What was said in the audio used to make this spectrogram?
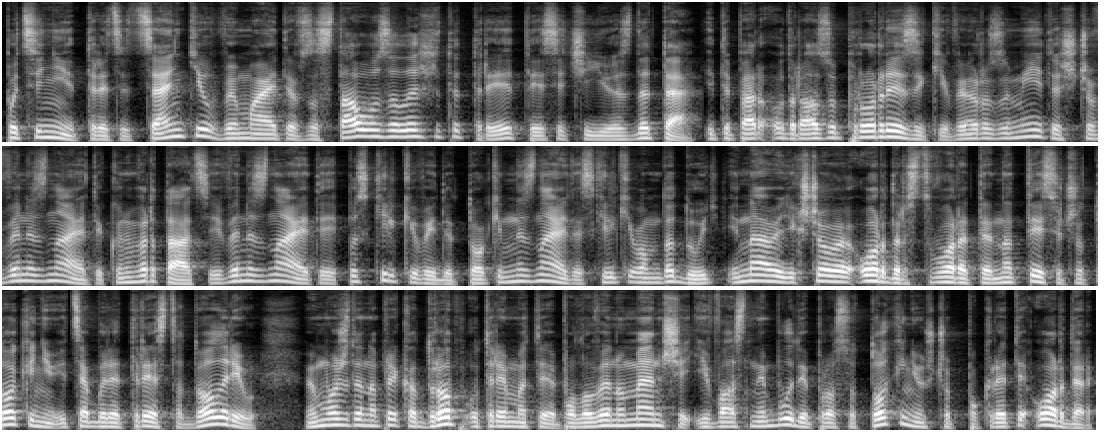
по ціні 30 центів, ви маєте в заставу залишити 3 тисячі USDT. І тепер одразу про ризики. Ви розумієте, що ви не знаєте конвертації, ви не знаєте, по скільки вийде токен, не знаєте, скільки вам дадуть. І навіть якщо ви ордер створите на 1000 токенів і це буде 300 доларів, ви можете, наприклад, дроп отримати половину менше менше, і у вас не буде просто токенів, щоб покрити ордер.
